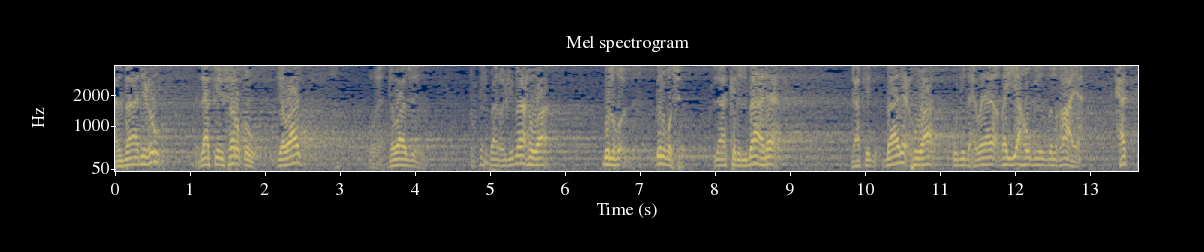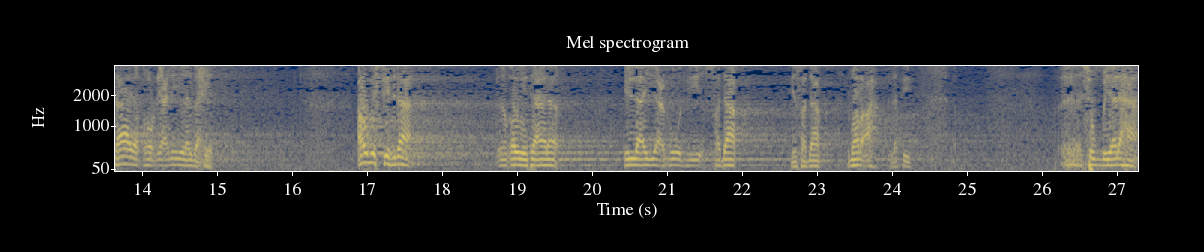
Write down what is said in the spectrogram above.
المانع لكن شرط جواز جواز القربان والجماع هو بالغسل. لكن المانع لكن المانع هو وجود غيه بالغاية حتى يطهر يعني من المحيض أو باستثناء من قوله تعالى إلا أن يعفون في الصداق في صداق المرأة التي سمي لها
